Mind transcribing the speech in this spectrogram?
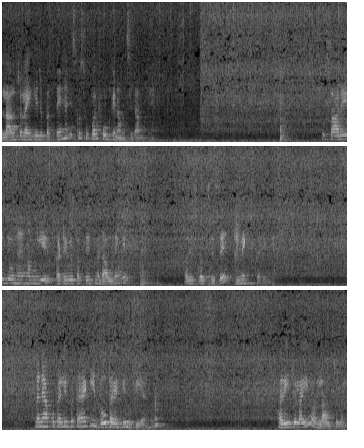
लाल चौलाई के जो पत्ते हैं, इसको सुपर फ़ूड के नाम से जानते हैं। तो सारे जो हैं, हम ये कटे हुए पत्ते इसमें डाल देंगे और इसको अच्छे से मिक्स करेंगे। मैंने आपको पहले बताया कि दो तरह की होती है ना? हरी चुलाई और लाल चुलाई।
